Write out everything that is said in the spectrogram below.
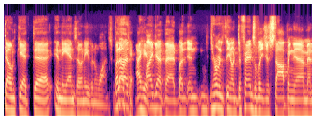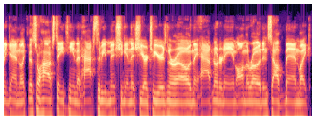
don't get uh, in the end zone even once. But that, okay, I hear. I get that, but in terms, you know, defensively, just stopping them, and again, like this Ohio State team that has to beat Michigan this year, two years in a row, and they have Notre Dame on the road in South Bend. Like,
